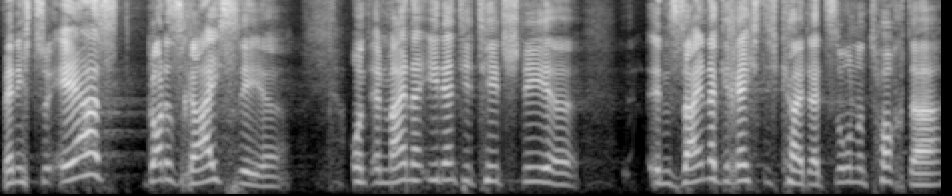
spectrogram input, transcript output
Wenn ich zuerst Gottes Reich sehe und in meiner Identität stehe, in seiner Gerechtigkeit als Sohn und Tochter,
